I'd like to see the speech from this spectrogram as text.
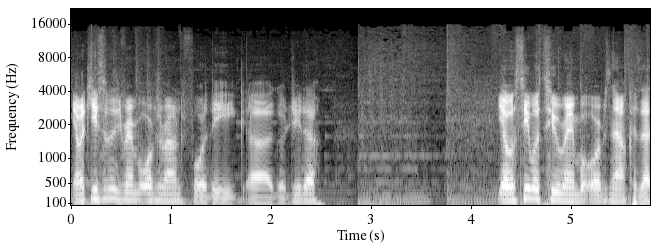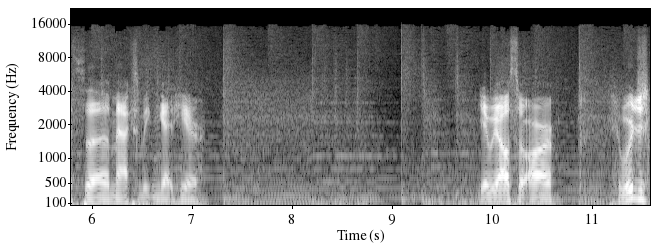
Yeah, I want to keep some of these rainbow orbs around for the, uh, Gogeta. Yeah, we'll see with two rainbow orbs now, because that's the max we can get here. Yeah, we also are... We're just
